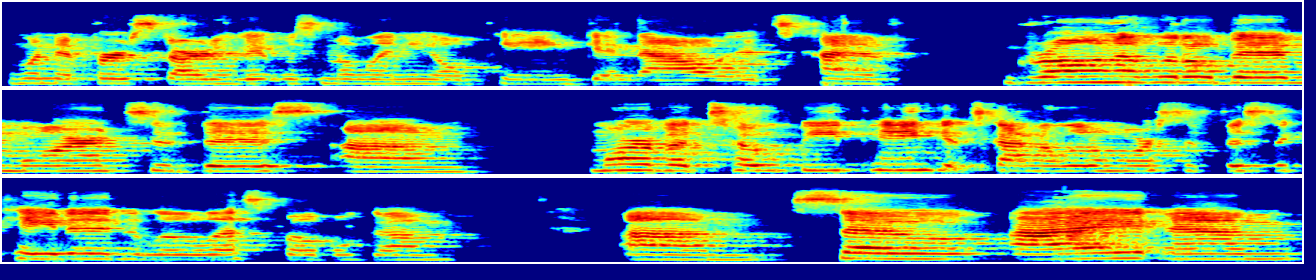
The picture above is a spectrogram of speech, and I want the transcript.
when it first started, it was millennial pink, and now it's kind of grown a little bit more to this um, more of a taupey pink. It's gotten a little more sophisticated, a little less bubblegum. Um, so I am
